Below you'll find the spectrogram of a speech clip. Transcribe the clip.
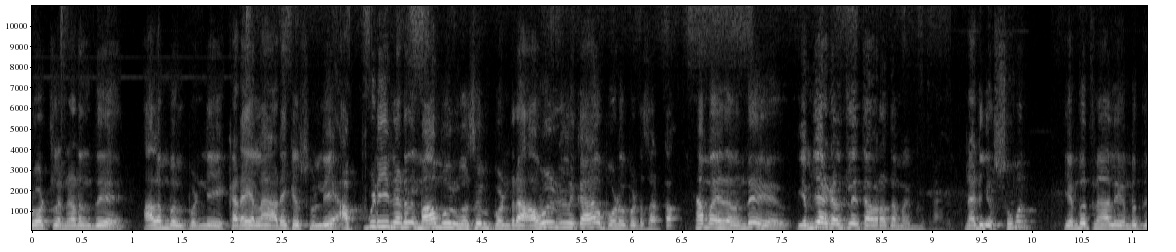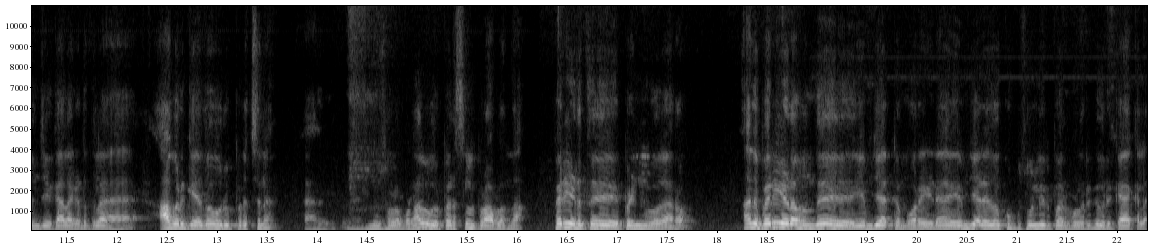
ரோட்டில் நடந்து அலம்பல் பண்ணி கடையெல்லாம் அடைக்க சொல்லி அப்படி நடந்து மாமூல் வசூல் பண்ணுற அவர்களுக்காக போடப்பட்ட சட்டம். நம்ம இதை வந்து எம்ஜிஆர் காலத்திலே தவறாக தான் பயன்படுத்துகிறாங்க நடிகர் சுமன் எண்பத்தி நாலு எண்பத்தஞ்சு காலகட்டத்தில் அவருக்கு ஏதோ ஒரு பிரச்சனை இன்னும் சொல்ல போனால் ஒரு பர்சனல் ப்ராப்ளம் தான். பெரிய இடத்து பெண் விவகாரம். அந்த பெரிய இடம் வந்து எம்ஜிஆர்கிட்ட முறையிட எம்ஜிஆர் ஏதோ கூப்பிட்டு சொல்லியிருப்பார் போல இருக்கு இவர் கேட்கல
